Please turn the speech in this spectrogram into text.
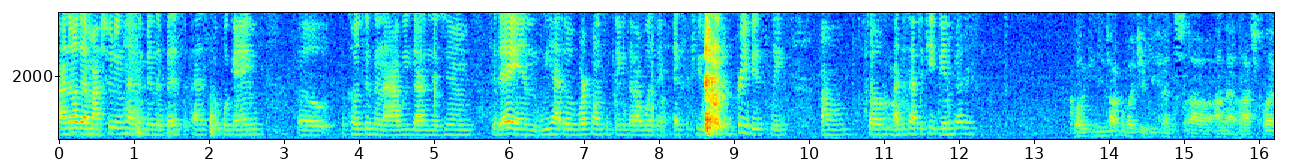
I know that my shooting hasn't been the best the past couple games, so the coaches and I we got in the gym today and we had to work on some things that I wasn't executing previously. Um, so I just have to keep getting better. Chloe, can you talk about your defense uh, on that last play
